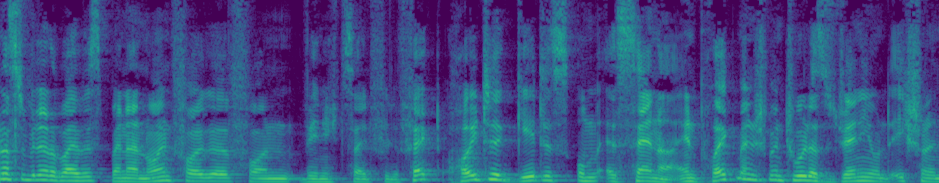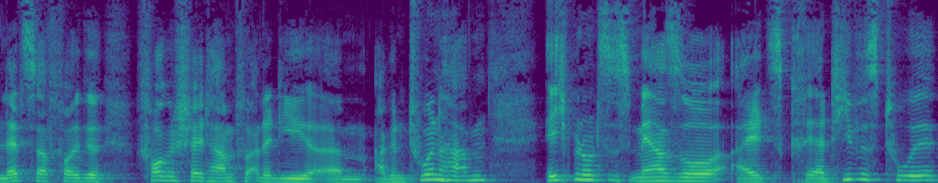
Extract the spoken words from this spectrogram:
dass du wieder dabei bist bei einer neuen Folge von Wenig Zeit, viel Effekt. Heute geht es um Asana, ein Projektmanagement-Tool, das Jenny und ich schon in letzter Folge vorgestellt haben für alle, die ähm, Agenturen haben. Ich benutze es mehr so als kreatives Tool,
